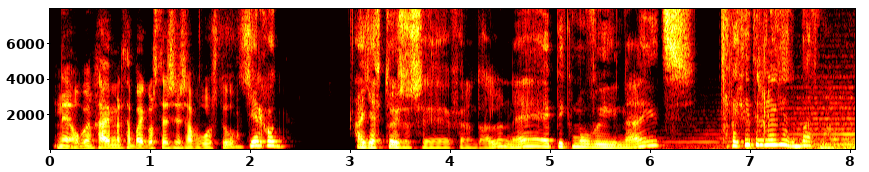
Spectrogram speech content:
Ναι, ο Oppenheimer θα πάει 24 Αυγούστου. Και έρχονται. Α, γι' αυτό ίσως φέραν το άλλο, ναι. Epic Movie Nights. Θα παιχτεί η τριλογία του Batman.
